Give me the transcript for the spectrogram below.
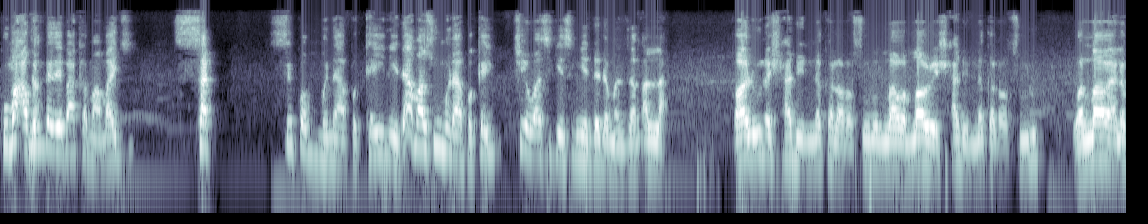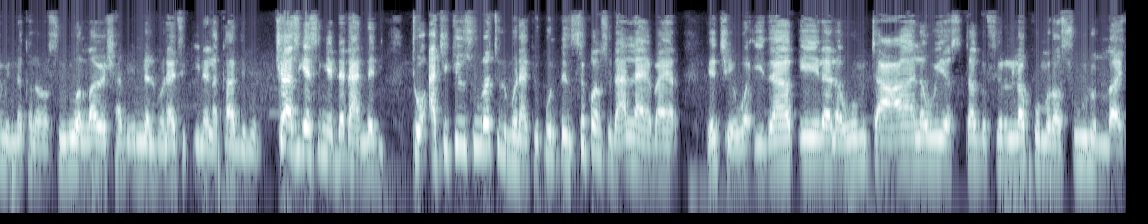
Kuma abin da zai baka mamaki sak sifan munafikai ne. Dama su munafikai cewa suke sun yadda da manzon Allah. Qalu nashhadu innaka la rasulullah wallahu yashhadu innaka la rasulu. Wallahu ya'lamu innaka rasulu wallahu yashhadu innal munafiqina lakadibun cewa suke sun yadda da annabi. To a cikin suratul munafiqun din sifan su da Allah ya bayar ya ce wa idza qila lahum ta'alu yastaghfir lakum rasulullahi.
